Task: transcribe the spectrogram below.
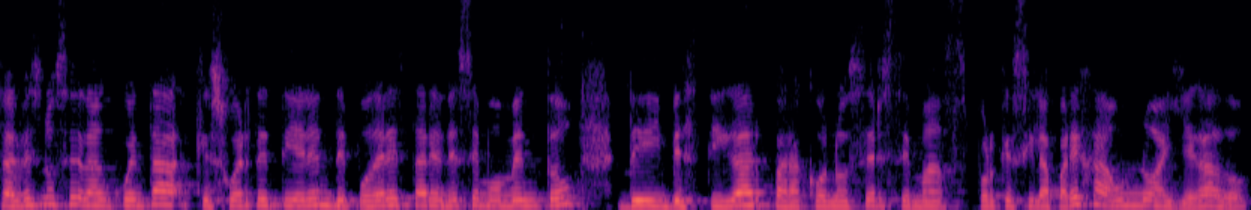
tal vez no se dan cuenta qué suerte tienen de poder estar en ese momento de investigar para conocerse más, porque si la pareja aún no ha llegado,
